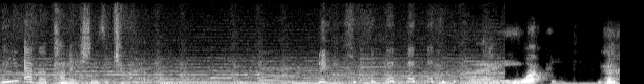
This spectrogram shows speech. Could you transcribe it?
Were you ever punished as a child? Why? What?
